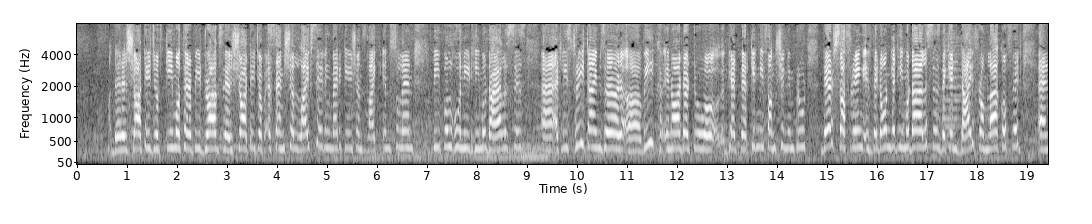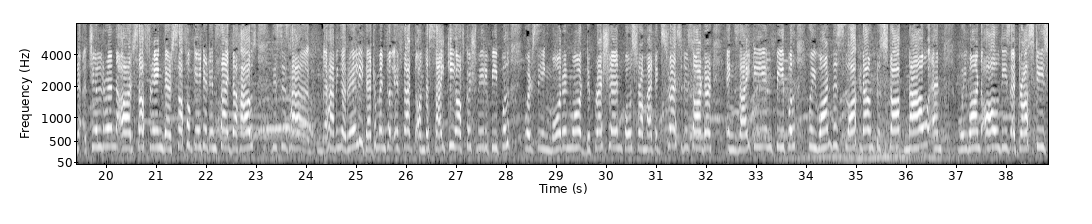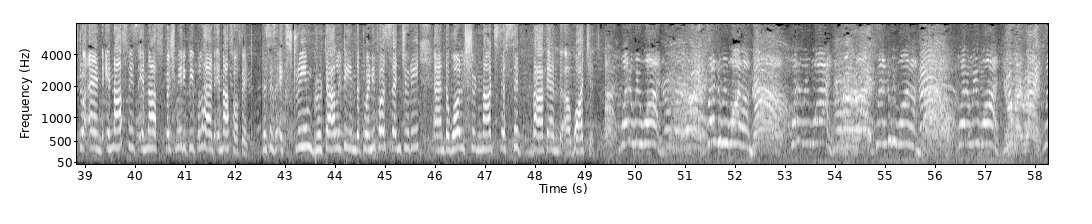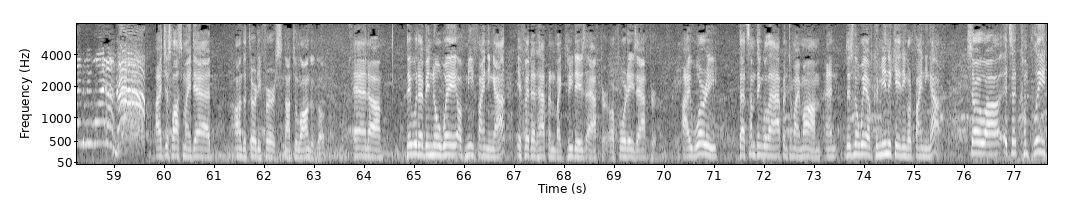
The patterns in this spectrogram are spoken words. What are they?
There is shortage of chemotherapy drugs. There is shortage of essential life-saving medications like insulin. People who need hemodialysis Uh, at least three times a, a week in order to get their kidney function improved. They're suffering. If they don't get hemodialysis, they can die from lack of it. And children are suffering. They're suffocated inside the house. This is ha- having a really detrimental effect on the psyche of Kashmiri people. We're seeing more and more depression, post-traumatic stress disorder, anxiety in people. We want this lockdown to stop now and we want all these atrocities to end. Enough is enough. Kashmiri people had enough of it. This is extreme brutality in the 21st century, and the world should not just sit back and uh, watch it. What do we want? When do we want them? Now. What do we want? Human rights. When do we want them? Now. What do we want? Human rights. When do we want them? Now. I just lost my dad on the 31st, not too long ago. And um, there would have been no way of me finding out if it had happened like three days after or four days after. I worry that something will happen to my mom, and there's no way of communicating or finding out. So uh, it's a complete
